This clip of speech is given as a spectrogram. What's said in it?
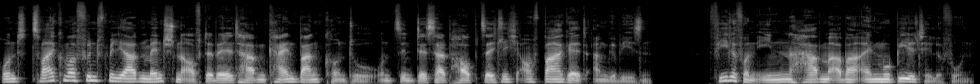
Rund 2,5 Milliarden Menschen auf der Welt haben kein Bankkonto und sind deshalb hauptsächlich auf Bargeld angewiesen. Viele von ihnen haben aber ein Mobiltelefon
